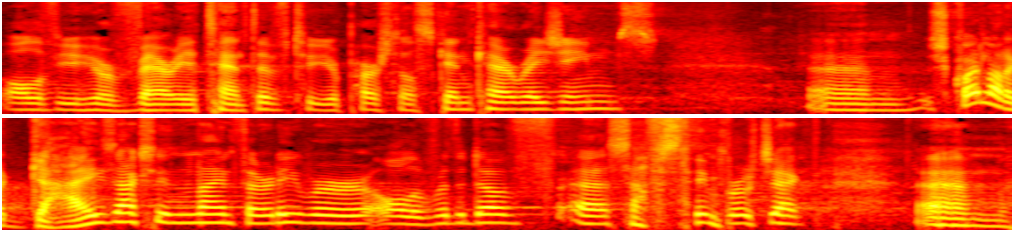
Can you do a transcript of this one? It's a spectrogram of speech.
all of you who are very attentive to your personal skincare regimes. Um, there's quite a lot of guys actually in the 930 were all over the Dove uh, self-esteem project. Um,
